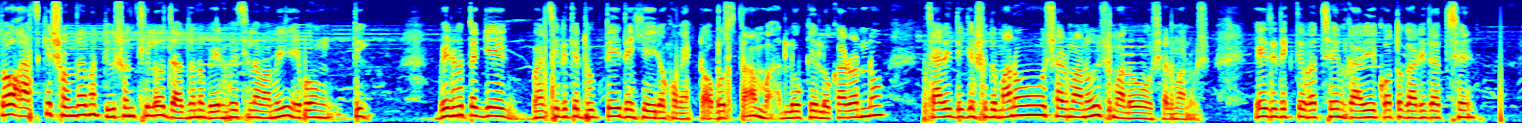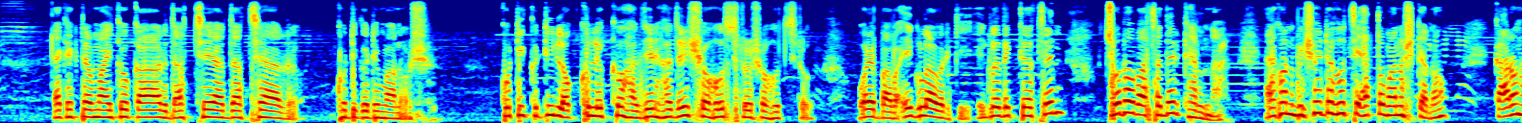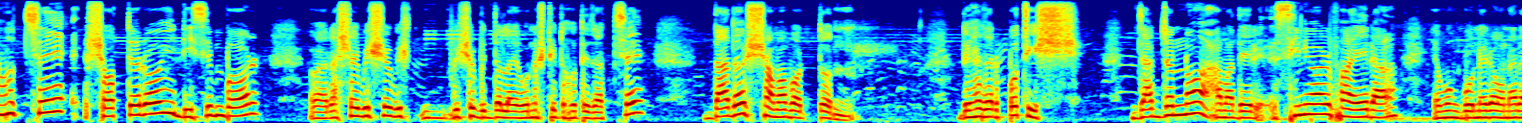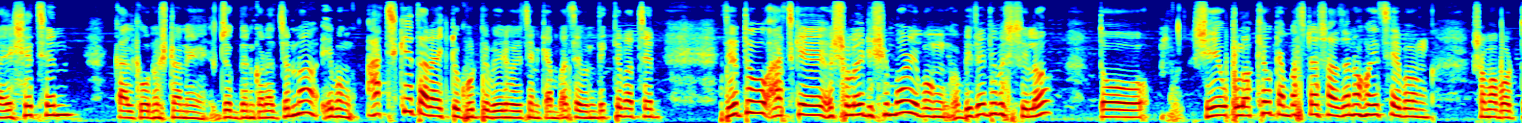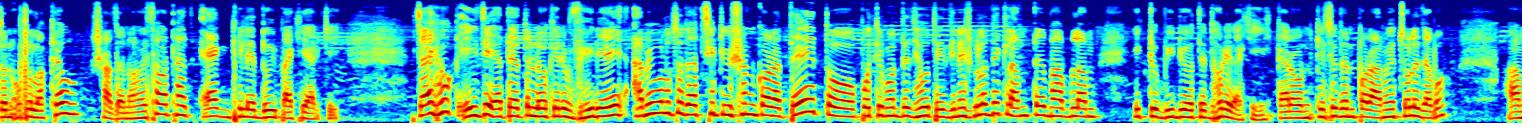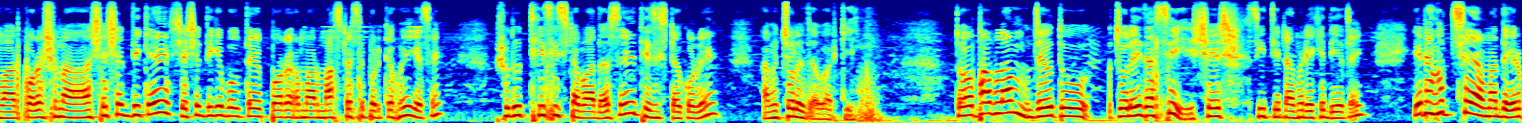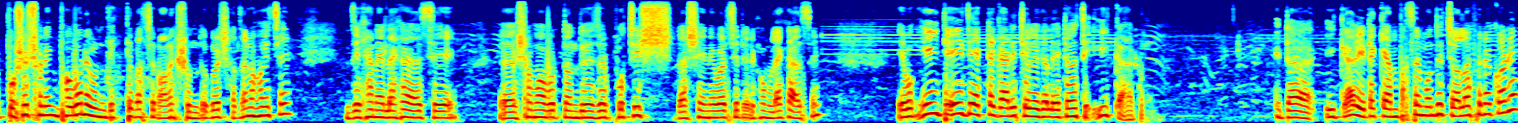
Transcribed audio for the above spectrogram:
তো আজকে সন্ধ্যায় আমার টিউশন ছিল, যার জন্য বের হয়েছিলাম আমি এবং বের হতে গিয়ে ভার্সিটিতে ঢুকতেই দেখি এইরকম একটা অবস্থা লোকে লোকারণ্য, চারিদিকে শুধু মানুষ আর মানুষ মানুষ আর মানুষ। এই যে দেখতে পাচ্ছেন গাড়ি, কত গাড়ি যাচ্ছে এক একটা মাইক্রো কার যাচ্ছে আর যাচ্ছে আর কোটি কোটি মানুষ। কোটি কোটি লক্ষ লক্ষ, হাজার হাজার সহস্র সহস্র। ওরে বাবা, এগুলো আবার কি? এগুলো দেখতে পাচ্ছেন ছোট বাচ্চাদের খেলনা। এখন বিষয়টা হচ্ছে এত মানুষ কেন? কারণ হচ্ছে সতেরোই ডিসেম্বর রাজশাহী বিশ্ব বিশ্ববিদ্যালয়ে অনুষ্ঠিত হতে যাচ্ছে দ্বাদশ সমাবর্তন দুই হাজার পঁচিশ। যার জন্য আমাদের সিনিয়র ভাইয়েরা এবং বোনেরা ওনারা এসেছেন কালকে অনুষ্ঠানে যোগদান করার জন্য এবং আজকে তারা একটু ঘুরতে বের হয়েছেন ক্যাম্পাসে এবং দেখতে পাচ্ছেন যেহেতু আজকে ষোলোই ডিসেম্বর এবং বিজয় দিবস ছিল, তো সে উপলক্ষেও ক্যাম্পাসটা সাজানো হয়েছে এবং সমাবর্তন উপলক্ষেও সাজানো হয়েছে, অর্থাৎ এক ঢিলে দুই পাখি আর কি। যাই হোক, এই যে এত এত লোকের ভিড়ে আমি মূলত যাচ্ছি টিউশন করাতে, তো প্রতিমধ্যে যেহেতু এই জিনিসগুলো দেখলাম, তো ভাবলাম একটু ভিডিওতে ধরে রাখি, কারণ কিছুদিন পর আমিও চলে যাব। আমার পড়াশোনা শেষের দিকে শেষের দিকে বলতে পর আমার মাস্টার্সের পরীক্ষা হয়ে গেছে। শুধু থিসিসটা বাদ আছে, থিসিসটা করে আমি চলে যাব আর কি। তো ভাবলাম যেহেতু চলেই যাচ্ছি, শেষ স্মৃতিটা আমি রেখে দিয়ে যাই। এটা হচ্ছে আমাদের প্রশাসনিক ভবন এবং দেখতে পাচ্ছেন অনেক সুন্দর করে সাজানো হয়েছে। যেখানে লেখা আছে সমাবর্তন দুই হাজার পঁচিশ, রাজশাহী ইউনিভার্সিটি এরকম লেখা আছে। এবং এই এই যে একটা গাড়ি চলে গেল, এটা হচ্ছে ই কার এটা ইকার, এটা ক্যাম্পাসের মধ্যে চলাফেরা করে।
